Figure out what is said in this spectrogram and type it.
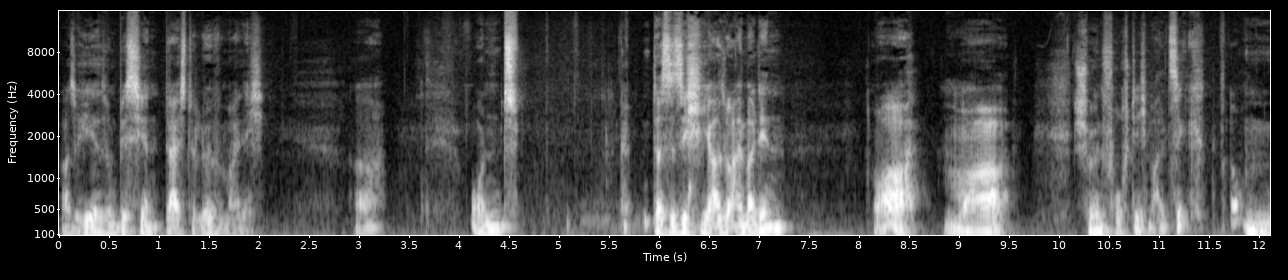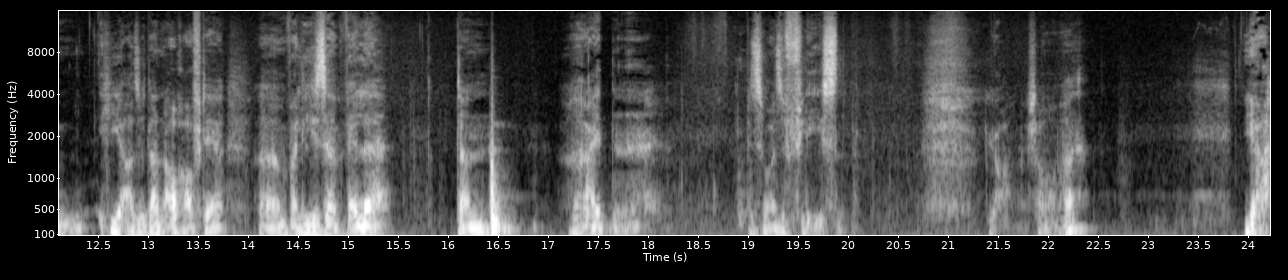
Also hier so ein bisschen, da ist der Löwe, meine ich. Äh, und dass sie sich hier also einmal den, oh, schön fruchtig, malzig. Hier also dann auch auf der äh, Waliser Welle dann reiten, beziehungsweise fließen. Ja, schauen wir mal. Ja,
